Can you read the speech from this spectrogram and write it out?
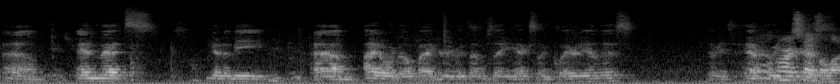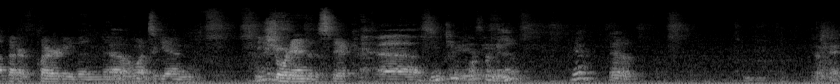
Um, and that's going to be, um, I don't know if I agree with them saying excellent clarity on this. I mean, it's halfway. ours through. has a lot better clarity than uh, Oh. once again the short end of the stick. Uh, Didn't you work for me? Yeah. No. Okay.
